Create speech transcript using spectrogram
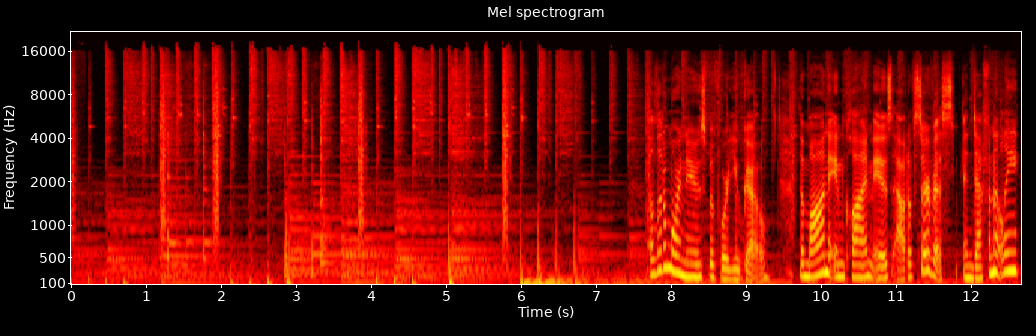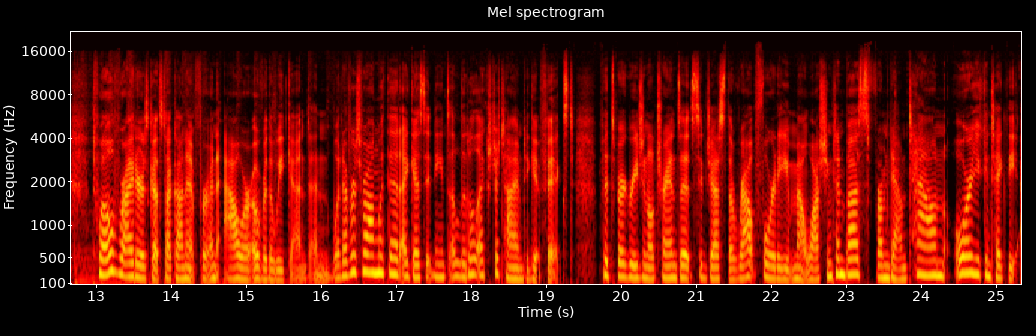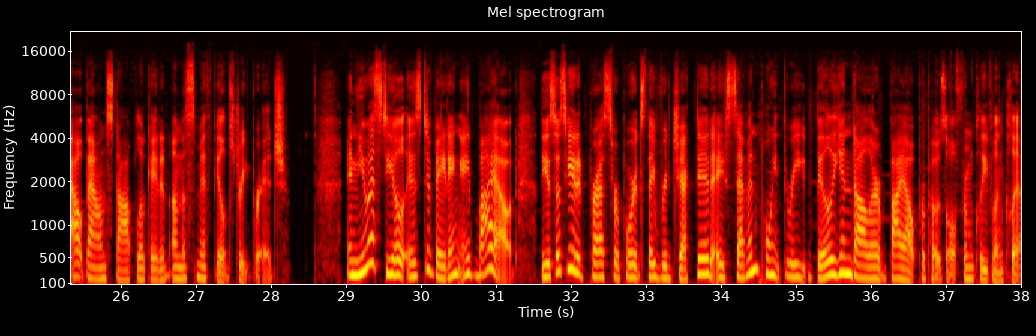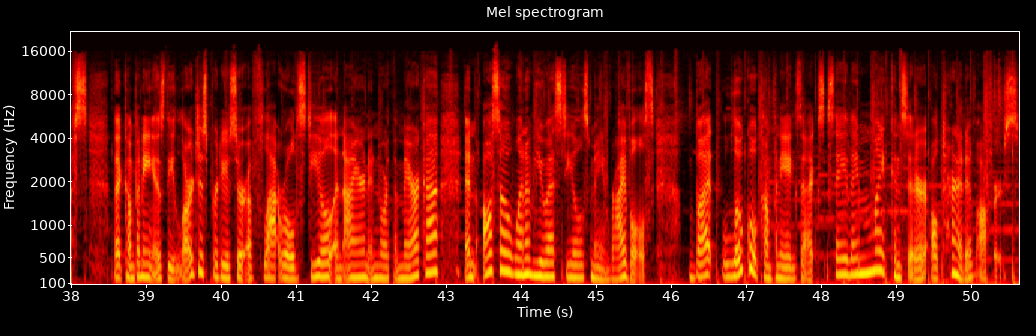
A little more news before you go. The Mon Incline is out of service indefinitely. 12 riders got stuck on it for an hour over the weekend, and whatever's wrong with it, I guess it needs a little extra time to get fixed. Pittsburgh Regional Transit suggests the Route 40 Mount Washington bus from downtown, or you can take the outbound stop located on the Smithfield Street Bridge and U.S. Steel is debating a buyout. The Associated Press reports they've rejected a $7.3 billion buyout proposal from Cleveland Cliffs. That company is the largest producer of flat rolled steel and iron in North America and also one of U.S. Steel's main rivals. But local company execs say they might consider alternative offers.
